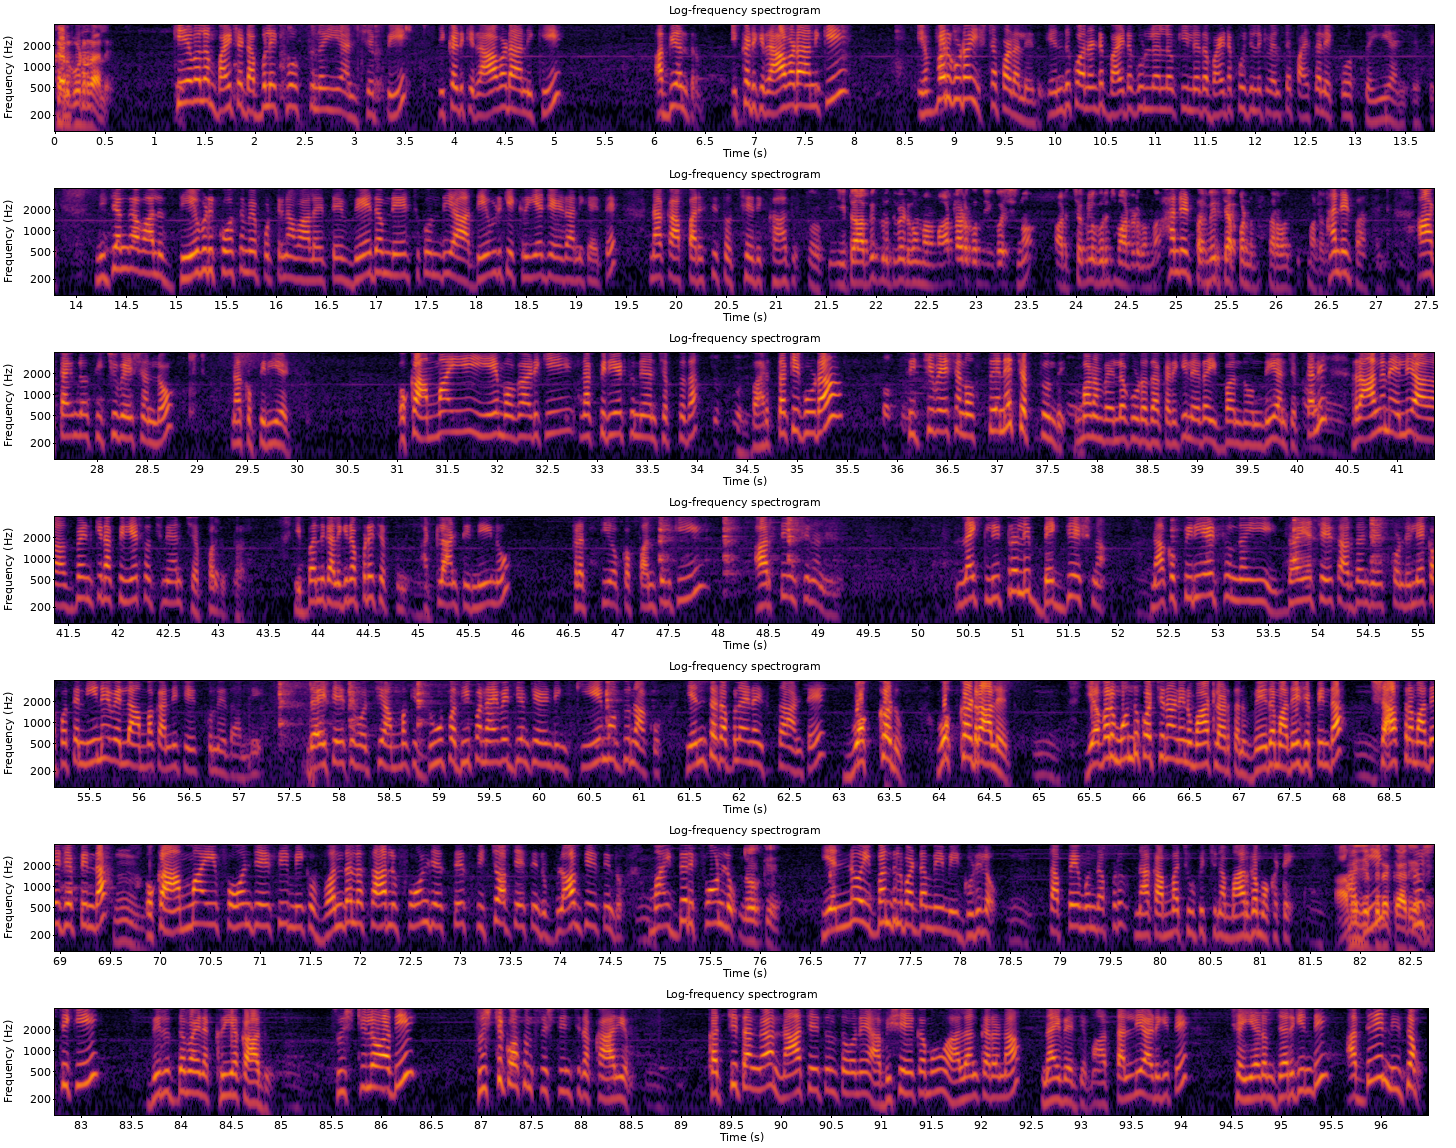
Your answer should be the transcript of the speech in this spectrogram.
కేవలం బయట డబ్బులు ఎక్కువ వస్తున్నాయి అని చెప్పి ఇక్కడికి రావడానికి అభ్యంతరం. ఇక్కడికి రావడానికి ఎవ్వరు కూడా ఇష్టపడలేదు. ఎందుకు అనంటే బయట గుళ్ళలోకి లేదా బయట పూజలకి వెళ్తే పైసలు ఎక్కువ వస్తాయి అని చెప్పి. నిజంగా వాళ్ళు దేవుడి కోసమే పుట్టిన వాళ్ళైతే వేదం నేర్చుకుంది ఆ దేవుడికి క్రియ చేయడానికైతే నాకు ఆ పరిస్థితి వచ్చేది కాదు. ఓకే ఈ టాపిక్ గుర్తుపెట్టుకుని మనం మాట్లాడుకుందాం ఈ క్వశ్చన్ అర్చకుల గురించి మాట్లాడుకుందాం. హండ్రెడ్ సరే మీరు చెప్పండి తర్వాత హండ్రెడ్ పర్సెంట్. ఆ టైంలో సిచ్యువేషన్లో నాకు పీరియడ్స్. ఒక అమ్మాయి ఏ మొగాడికి నాకు పీరియడ్స్ ఉన్నాయని చెప్తుందా? భర్తకి కూడా సిచ్యువేషన్ వస్తేనే చెప్తుంది. మనం వెళ్ళకూడదు అక్కడికి లేదా ఇబ్బంది ఉంది అని చెప్పి. కానీ రాగానే వెళ్ళి ఆ హస్బెండ్కి నాకు పీరియడ్స్ వచ్చినాయని చెప్పదు. ఇబ్బంది కలిగినప్పుడే చెప్తుంది. అట్లాంటి నేను ప్రతి ఒక్క పంతులకి అర్థించిన నేను. లైక్ లిటరలీ బెగ్ చేసిన. నాకు పీరియడ్స్ ఉన్నాయి. దయచేసి అర్థం చేసుకోండి. లేకపోతే నేనే వెళ్ళి అమ్మకి అన్ని చేసుకునేదాన్ని. దయచేసి వచ్చి అమ్మకి ధూప దీప నైవేద్యం చేయండి. ఇంకేమొద్దు నాకు. ఎంత డబ్బులైనా ఇస్తా అంటే ఒక్కడు ఒక్కడు రాలేదు. ఎవరు ముందుకు వచ్చినా నేను మాట్లాడతాను. వేదం అదే చెప్పిందా? శాస్త్రం అదే చెప్పిందా. ఒక అమ్మాయి ఫోన్ చేసి మీకు వందల సార్లు ఫోన్ చేస్తే స్విచ్ ఆఫ్ చేసిండ్రు బ్లాక్ చేసిండ్రు. మా ఇద్దరి ఫోన్లు. ఎన్నో ఇబ్బందులు పడ్డాం మేము ఈ గుడిలో. తప్పేముంది అప్పుడు నాకు అమ్మ చూపించిన మార్గం ఒకటే. అది సృష్టికి విరుద్ధమైన క్రియ కాదు. సృష్టిలో అది సృష్టి కోసం సృష్టించిన కార్యం. ఖచ్చితంగా నా చేతులతోనే అభిషేకము అలంకరణ నైవేద్యం. ఆ తల్లి అడిగితే చేయడం జరిగింది. అదే నిజం.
